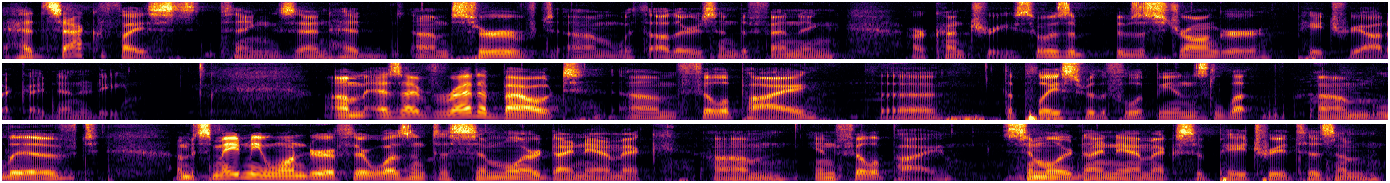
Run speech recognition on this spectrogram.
had sacrificed things and had um, served um, with others in defending our country. So it was a it was a stronger patriotic identity. Um, as I've read about um, Philippi, the, the place where the Philippians le- um, lived, um, it's made me wonder if there wasn't a similar dynamic um, in Philippi, similar dynamics of patriotism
